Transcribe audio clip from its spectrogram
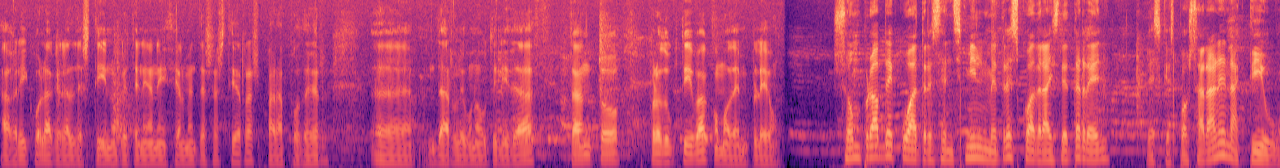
agrícola, que era el destino que tenían inicialmente esas tierras, para poder eh, darle una utilidad tanto productiva como de empleo. Són prop de 400.000 metres quadrats de terreny les que es posaran en actiu,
